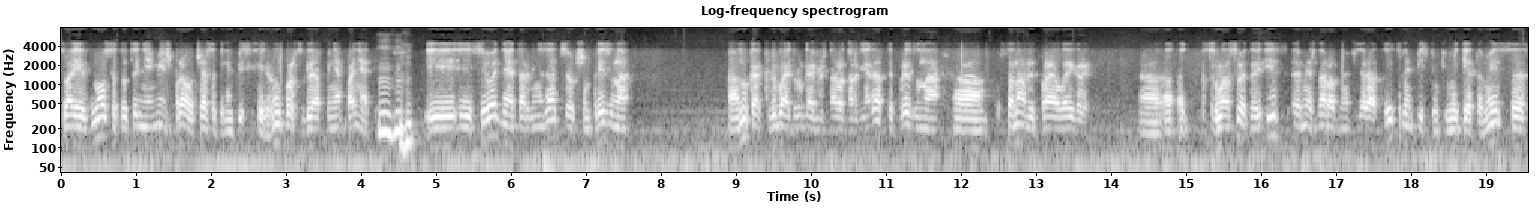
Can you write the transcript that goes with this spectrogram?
свои взносы, то ты не имеешь права участвовать в Олимпийских играх. Ну, просто для понятия. Угу. И, и сегодня эта организация, в общем, признана, ну, как любая другая международная организация, признана устанавливать правила игры. Согласует и с Международной Федерацией, и с Олимпийским комитетом, и с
